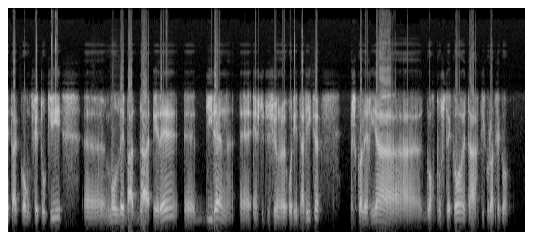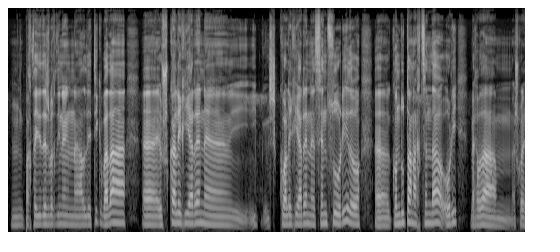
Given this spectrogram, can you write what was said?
eta konkretuki uh, molde bat da ere uh, diren uh, instituzio horietarik eskolegia gorpusteko eta artikulatzeko. Mm, partaide desberdinen aldetik, bada uh, Euskal Herriaren, uh, zentzu hori, edo uh, kondutan hartzen da hori, behar da um, Euskal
